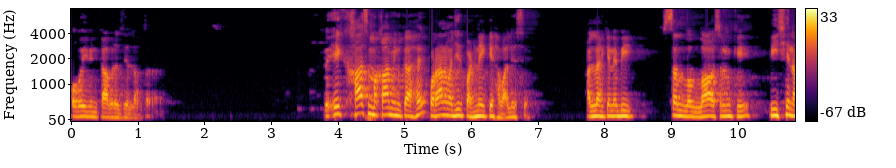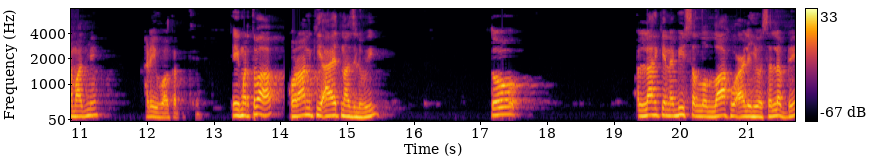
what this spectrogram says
عبی بن کعب رضی اللہ تعالیٰ۔ تو ایک خاص مقام ان کا ہے قرآن مجید پڑھنے کے حوالے سے۔ اللہ کے نبی صلی اللہ علیہ وسلم کے پیچھے نماز میں کھڑے ہوا کرتے تھے۔ ایک مرتبہ قرآن کی آیت نازل ہوئی۔ تو اللہ کے نبی صلی اللہ علیہ وسلم نے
